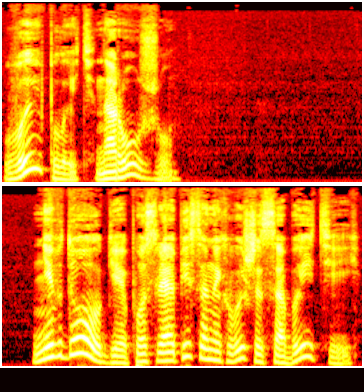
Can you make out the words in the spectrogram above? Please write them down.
выплыть наружу. Не в долге после описанных выше событий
